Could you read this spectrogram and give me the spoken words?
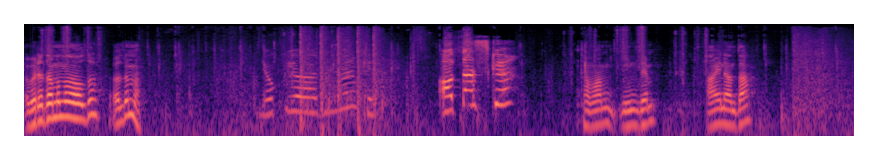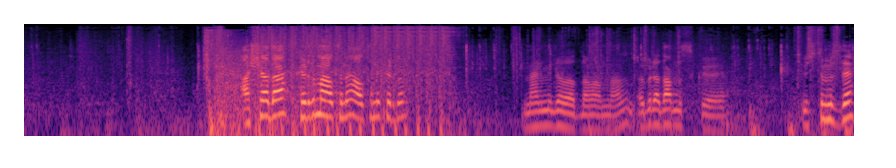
Öbür adamın ne oldu? Öldü mü? Yok ya bilmiyorum ki. Alttan sıkıyor. Tamam indim. Aynı anda. Aşağıda kırdım altını altını kırdım. Mermi reloadlamam lazım. Öbür adam da sıkıyor ya. Üstümüzde.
